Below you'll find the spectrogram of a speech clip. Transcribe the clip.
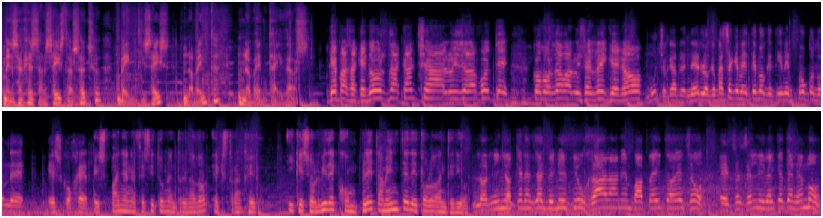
Mensajes al 628 26 90 92. ¿Qué pasa? ¿Que no os da cancha Luis de la Fuente como os daba Luis Enrique, no? Mucho que aprender, lo que pasa es que me temo que tiene poco donde escoger. España necesita un entrenador extranjero y que se olvide completamente de todo lo anterior. Los niños quieren ser Vinicius, Haaland, Mbappé y todo eso. Ese es el nivel que tenemos.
